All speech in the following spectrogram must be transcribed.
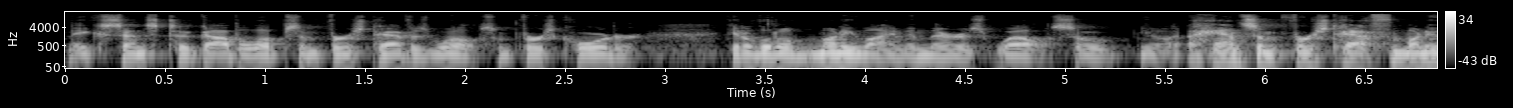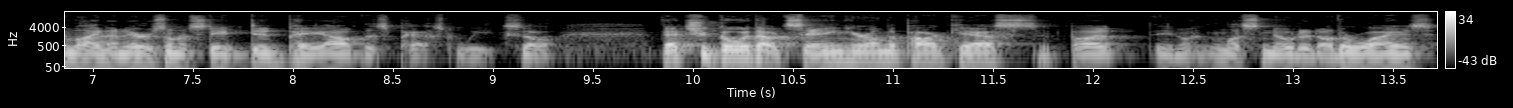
makes sense to gobble up some first half as well, some first quarter. Get a little money line in there as well. So, you know, a handsome first half money line on Arizona State did pay out this past week. So that should go without saying here on the podcast, but, you know, unless noted otherwise.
